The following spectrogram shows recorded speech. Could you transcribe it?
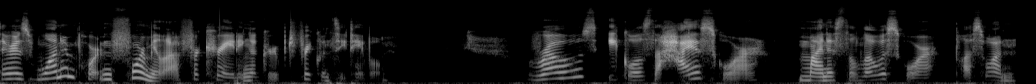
There is one important formula for creating a grouped frequency table. Rows equals the highest score minus the lowest score plus 1.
